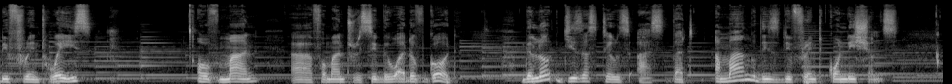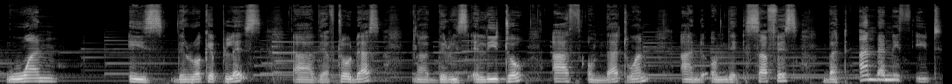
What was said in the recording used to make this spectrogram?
different ways of man uh, for man to receive the word of God. The Lord Jesus tells us that among these different conditions, one is the rocky place. Uh, they have told us uh, there is a little earth on that one and on the surface, but underneath it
